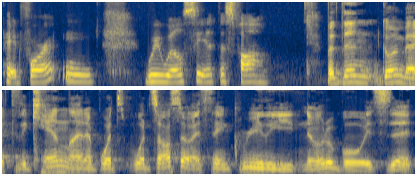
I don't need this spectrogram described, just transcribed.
paid for it, and we will see it this fall. But then going back to the Cannes lineup, what's what's also I think really notable is that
